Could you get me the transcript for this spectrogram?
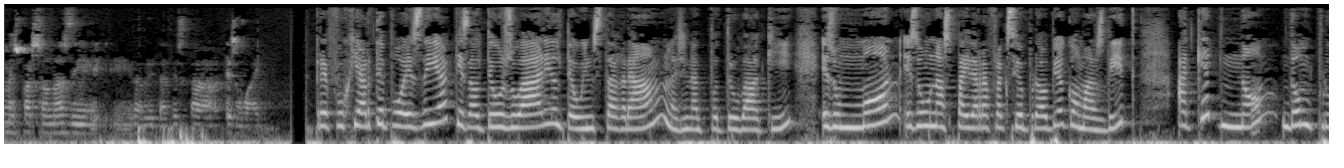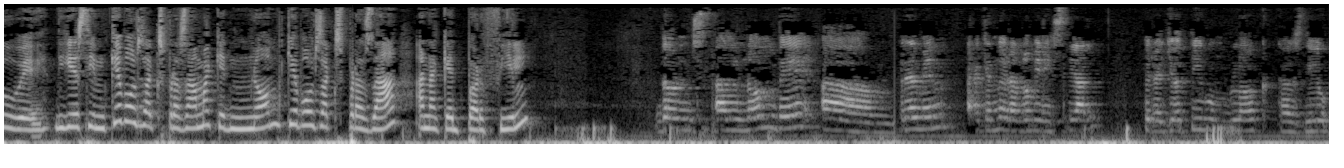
més persones i, i la veritat és que és guai. Refugiar-te poesia, que és el teu usuari, el teu Instagram, la gent et pot trobar aquí. És un món, és un espai de reflexió pròpia, com has dit. Aquest nom d'on prové? Diguéssim, què vols expressar amb aquest nom? Què vols expressar en aquest perfil? Doncs el nom ve... Uh, realment, aquest no era el nom inicial, però jo tinc un blog que es diu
